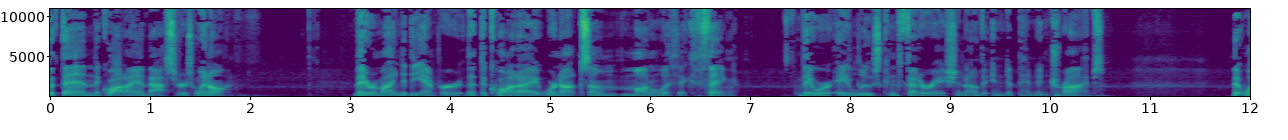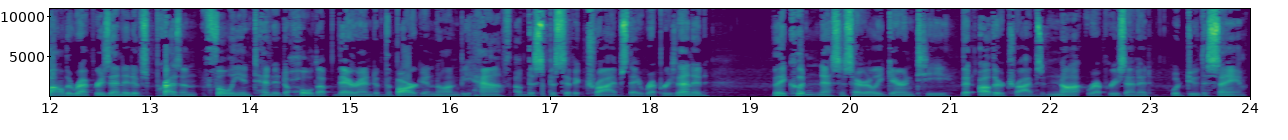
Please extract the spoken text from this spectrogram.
But then the Quadi ambassadors went on, they reminded the emperor that the Quadi were not some monolithic thing. They were a loose confederation of independent tribes. That while the representatives present fully intended to hold up their end of the bargain on behalf of the specific tribes they represented, they couldn't necessarily guarantee that other tribes not represented would do the same.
